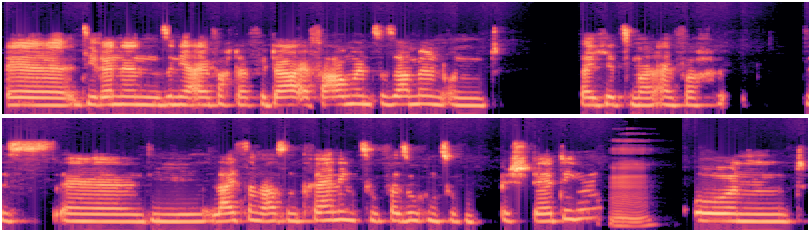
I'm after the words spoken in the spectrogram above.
äh, die Rennen sind ja einfach dafür da, Erfahrungen zu sammeln und sage ich jetzt mal einfach das, äh, die Leistung aus dem Training zu versuchen zu bestätigen. Mhm. Und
